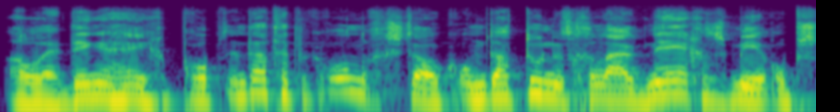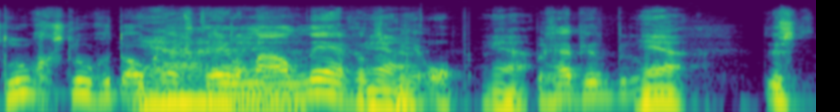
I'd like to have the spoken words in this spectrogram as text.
allerlei dingen heen gepropt. En dat heb ik eronder gestoken. Omdat toen het geluid nergens meer op sloeg, sloeg het ook Ja, echt ja, helemaal ja. nergens Ja, meer op. ja. Begrijp je wat ik bedoel? Ja. Dus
